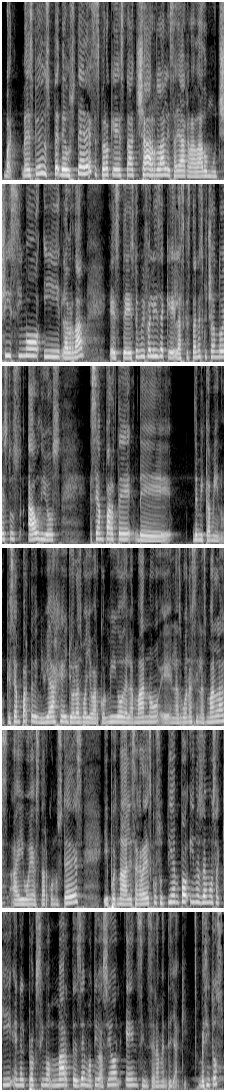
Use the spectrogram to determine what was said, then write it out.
Bueno, me despido de, de ustedes, espero que esta charla les haya agradado muchísimo y la verdad, este, estoy muy feliz de que las que están escuchando estos audios sean parte de de mi camino, que sean parte de mi viaje, yo las voy a llevar conmigo de la mano eh, en las buenas y en las malas, ahí voy a estar con ustedes y pues nada, les agradezco su tiempo y nos vemos aquí en el próximo martes de motivación en Sinceramente Jackie. Besitos.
